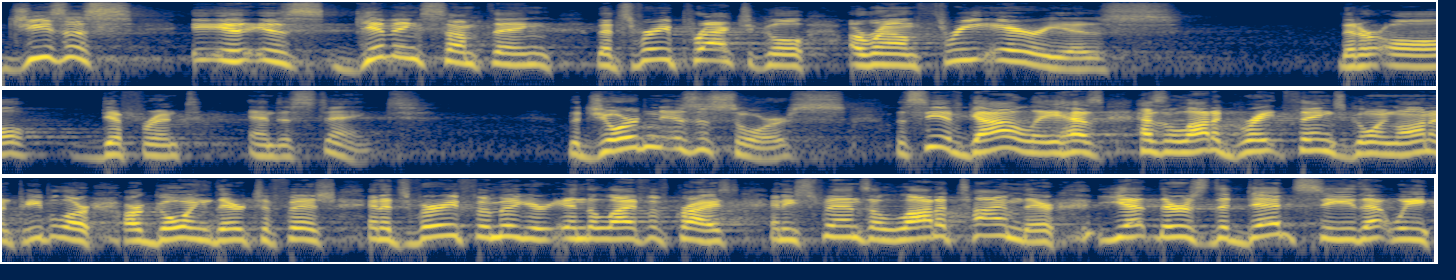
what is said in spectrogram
Jesus is giving something that's very practical around three areas that are all different and distinct. The Jordan is a source. The Sea of Galilee has, has a lot of great things going on, and people are, are going there to fish, and it's very familiar in the life of Christ, and he spends a lot of time there. Yet there's the Dead Sea that we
